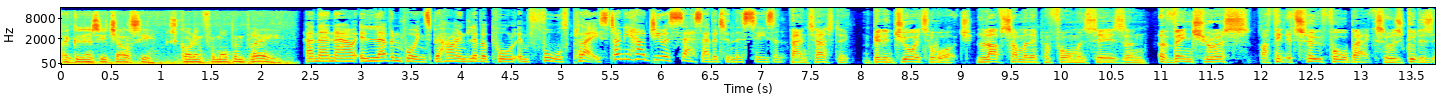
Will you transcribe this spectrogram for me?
I couldn't see Chelsea scoring from open play. And they're now 11 points behind Liverpool in fourth place. Tony, how do you assess Everton this season? Fantastic. Been a joy to watch. Love some of their performances and adventurous. I think the two fullbacks are as good as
